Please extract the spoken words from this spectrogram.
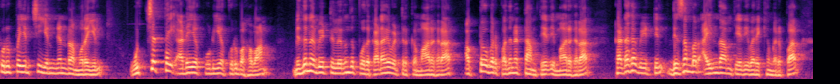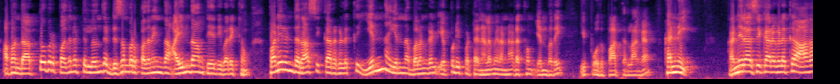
குறுப்பெயர்ச்சி என்கின்ற முறையில் உச்சத்தை அடையக்கூடிய குரு பகவான் மிதன வீட்டிலிருந்து போது கடக வீட்டிற்கு மாறுகிறார். அக்டோபர் பதினெட்டாம் தேதி மாறுகிறார். கடக வீட்டில் டிசம்பர் ஐந்தாம் தேதி வரைக்கும் இருப்பார். அப்போ அந்த அக்டோபர் பதினெட்டிலிருந்து டிசம்பர் பதினைந்தாம் ஐந்தாம் தேதி வரைக்கும் பனிரெண்டு ராசிக்காரர்களுக்கு என்ன என்ன பலன்கள் எப்படிப்பட்ட நிலைமையில் நடக்கும் என்பதை இப்போது பார்த்துடலாங்க. கன்னி. கன்னிராசிக்காரர்களுக்கு ஆகா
